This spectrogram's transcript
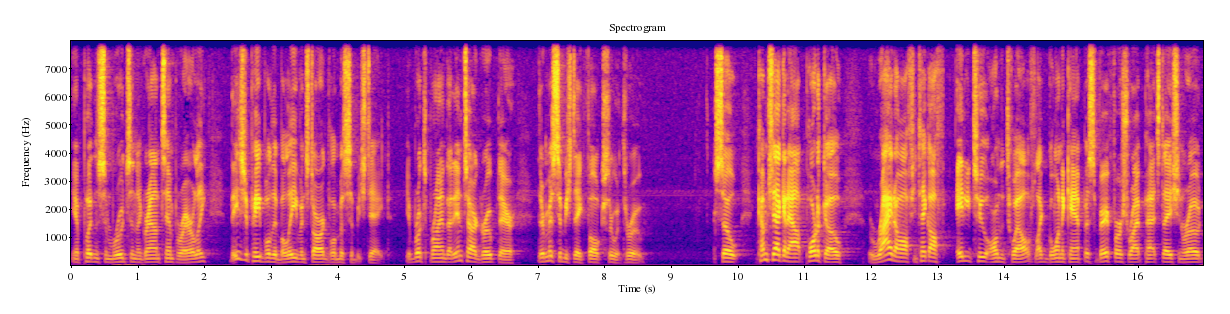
you know putting some roots in the ground temporarily. These are people that believe in Starkville and Mississippi State. You Brooks Bryan, that entire group there, they're Mississippi State folks through and through. So come check it out. Portico, right off, you take off 82 on the 12, like going to campus, very first right, Pat Station Road.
